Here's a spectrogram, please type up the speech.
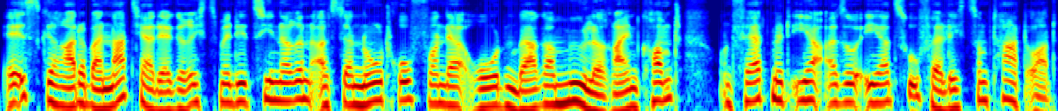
Er ist gerade bei Nadja, der Gerichtsmedizinerin, als der Notruf von der Rodenberger Mühle reinkommt und fährt mit ihr also eher zufällig zum Tatort.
